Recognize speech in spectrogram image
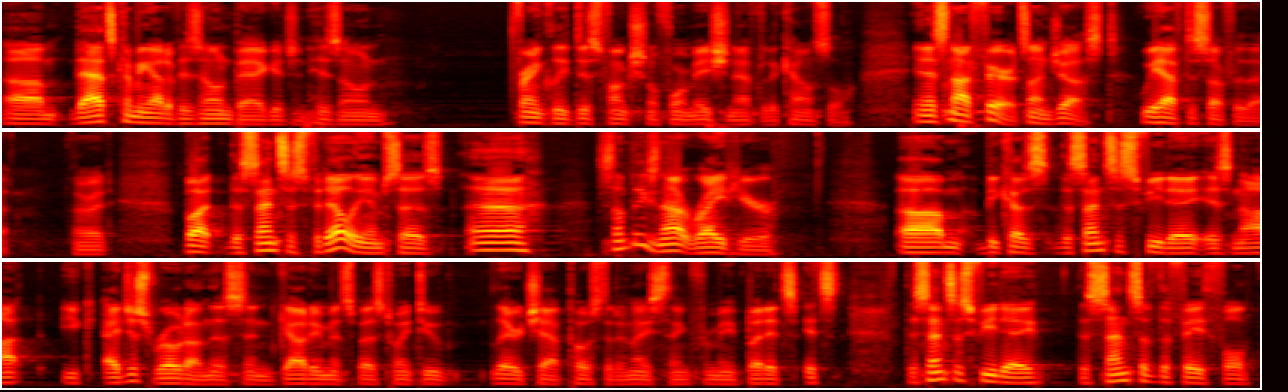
Um, that's coming out of his own baggage and his own, frankly, dysfunctional formation after the council. And it's not fair. It's unjust. We have to suffer that. All right. But the sensus fidelium says, uh, something's not right here um, because the sensus fidei is not. You, I just wrote on this in Gaudium et Spes 22. Larry Chapp posted a nice thing for me, but it's it's the sensus fidei, the sense of the faithful,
